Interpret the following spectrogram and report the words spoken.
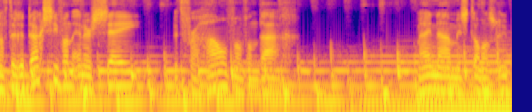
Vanaf de redactie van NRC het verhaal van vandaag. Mijn naam is Thomas Ruip.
